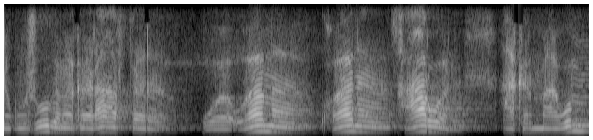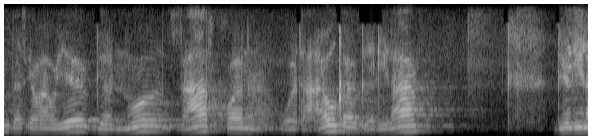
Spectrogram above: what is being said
ንጉሡ በመከራ አፈረ። ወወመ ኮነ ሳሮን አክርማውም በፄዋዌ ገኖ ዛፍ ሆነ። ወተአውቀ ገሊላ ገሊላ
